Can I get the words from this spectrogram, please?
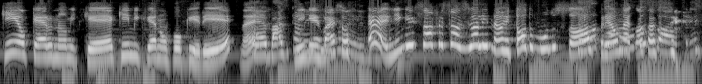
quem eu quero não me quer, quem me quer não vou querer, né? É, basicamente. Ninguém vai sofrer. É, ninguém sofre sozinho ali, não, e todo mundo sofre. Todo é um negócio assim. sofre. assim.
